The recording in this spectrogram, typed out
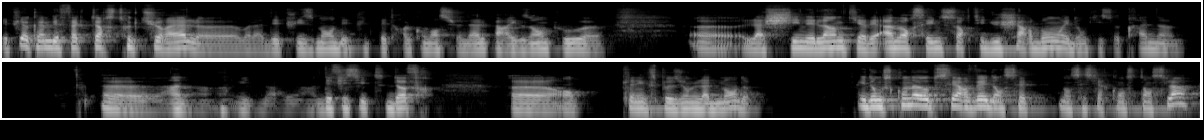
Et puis il y a quand même des facteurs structurels, euh, voilà, d'épuisement des puits de pétrole conventionnels par exemple, ou la Chine et l'Inde qui avaient amorcé une sortie du charbon et donc ils se prennent un, déficit d'offres en pleine explosion de la demande. Et donc, ce qu'on a observé dans, ces circonstances-là,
